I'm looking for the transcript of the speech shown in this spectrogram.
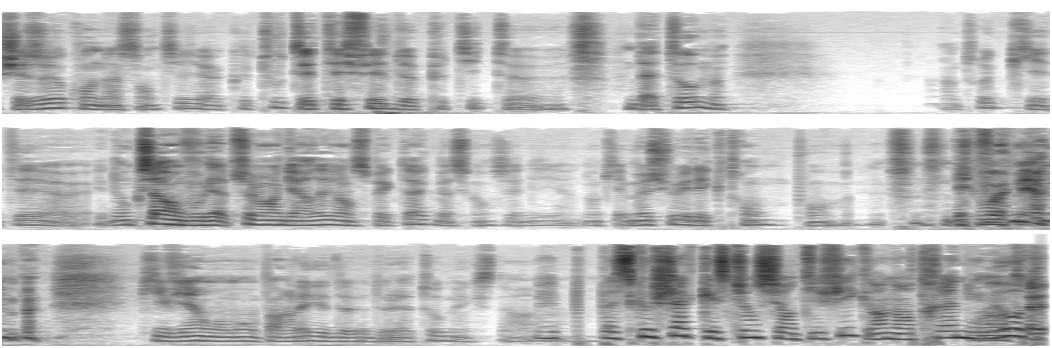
chez eux qu'on a senti euh, que tout était fait de petites d'atomes un truc qui était. Euh, et donc, ça, on voulait absolument garder dans le spectacle parce qu'on s'est dit. Donc, il y a Monsieur Electron, pour dévoiler un peu, qui vient à un moment parler de, l'atome, etc. parce que chaque question scientifique en entraîne une autre.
